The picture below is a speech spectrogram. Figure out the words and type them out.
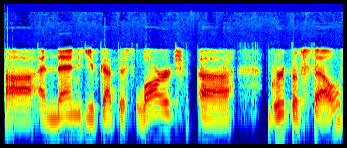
Uh, and then you've got this large uh, group of cells,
